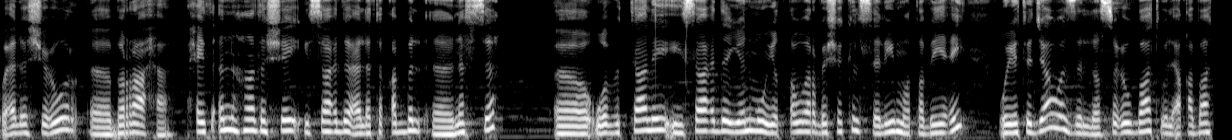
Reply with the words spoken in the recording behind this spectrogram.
وعلى الشعور آه، بالراحة حيث أن هذا الشيء يساعده على تقبل آه، نفسه آه، وبالتالي يساعده ينمو ويتطور بشكل سليم وطبيعي ويتجاوز الصعوبات والعقبات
